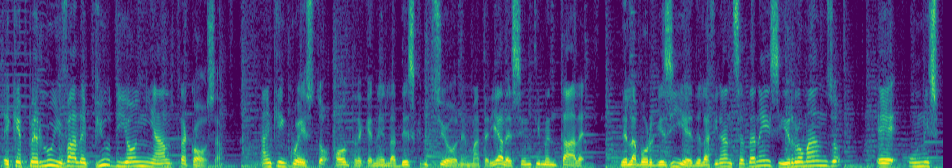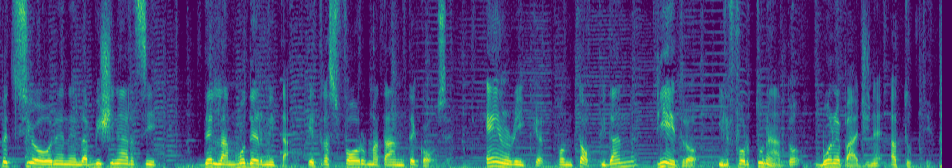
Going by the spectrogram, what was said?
e che per lui vale più di ogni altra cosa. Anche in questo, oltre che nella descrizione materiale e sentimentale della borghesia e della finanza danesi, il romanzo è un'ispezione nell'avvicinarsi della modernità che trasforma tante cose. Henrik Pontoppidan, Pietro il Fortunato, buone pagine a tutti.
